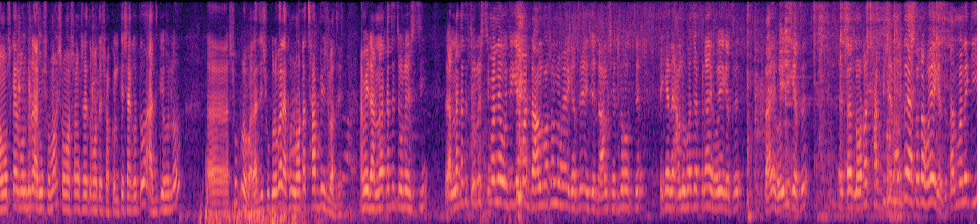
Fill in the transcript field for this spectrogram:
নমস্কার বন্ধুরা, আমি সোমা সোমা সংসারে তোমাদের সকলকে স্বাগত। আজকে হলো শুক্রবার। আজকে শুক্রবার, এখন নটা ছাব্বিশ বাজে। আমি রান্নার কাছে চলে এসেছি। রান্নার কাছে চলে এসেছি মানে ওইদিকে আমার ডাল বসানো হয়ে গেছে, এই যে ডাল সেদ্ধ হচ্ছে। এখানে আলু ভাজা প্রায় হয়ে গেছে, প্রায় হয়েই গেছে। তার নটা ছাব্বিশের মধ্যে এতটা হয়ে গেছে। তার মানে কি,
